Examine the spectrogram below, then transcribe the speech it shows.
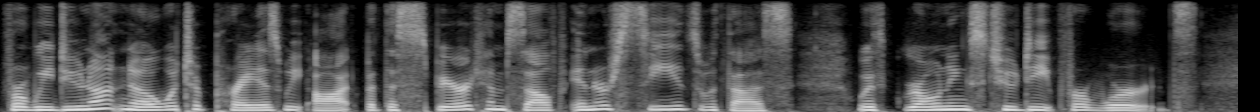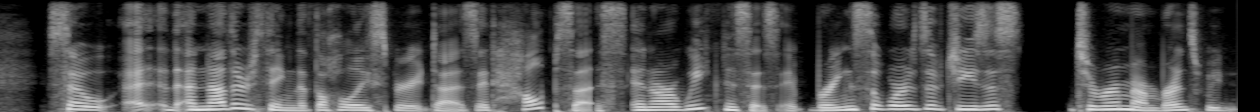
for we do not know what to pray as we ought, but the Spirit himself intercedes with us with groanings too deep for words." So, uh, another thing that the Holy Spirit does, it helps us in our weaknesses. It brings the words of Jesus to remembrance. We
